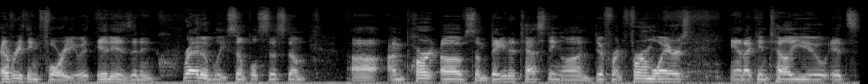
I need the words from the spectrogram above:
everything for you. it, it is an incredibly simple system. Uh, I'm part of some beta testing on different firmwares, and I can tell you it's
